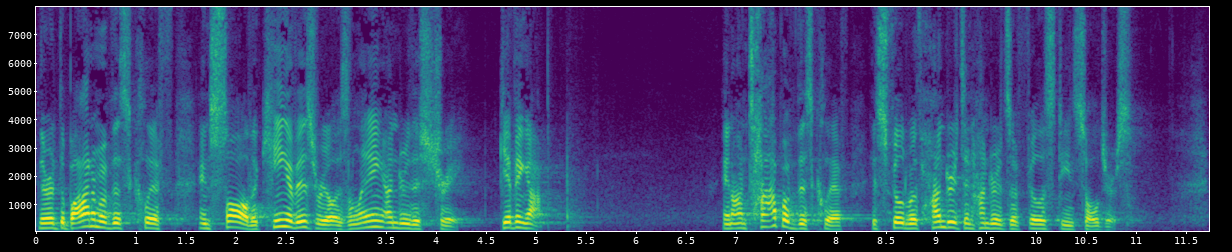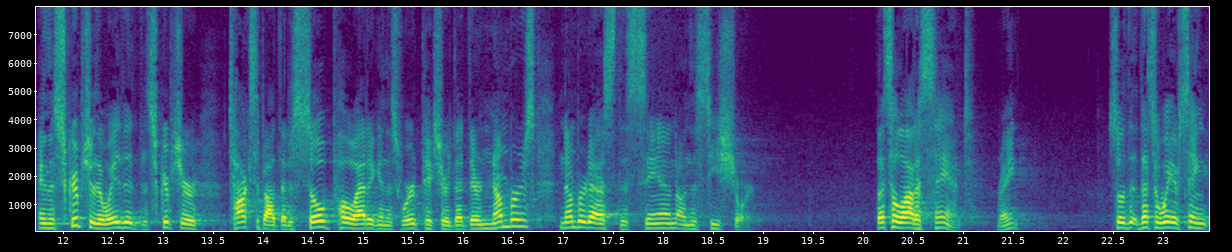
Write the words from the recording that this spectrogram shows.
They're at the bottom of this cliff, and Saul, the king of Israel, is laying under this tree, giving up. And on top of this cliff is filled with hundreds and hundreds of Philistine soldiers. And the scripture, the way that the scripture talks about that is so poetic in this word picture that their numbers numbered as the sand on the seashore. That's a lot of sand, right? So that's a way of saying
